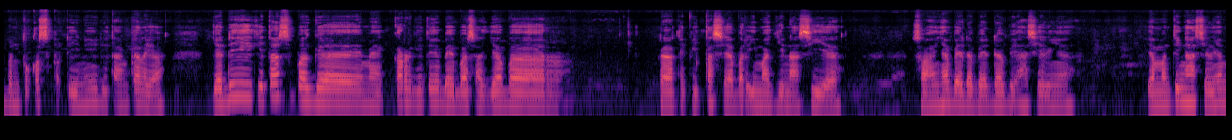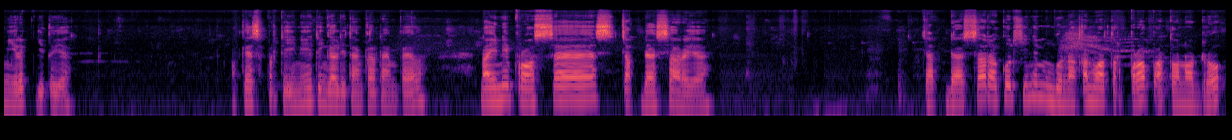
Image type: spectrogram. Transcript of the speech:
bentuknya seperti ini ditempel ya. Jadi kita sebagai maker gitu ya bebas saja berkreativitas ya, berimajinasi ya. Soalnya beda-beda hasilnya. Yang penting hasilnya mirip gitu ya. Oke, seperti ini tinggal ditempel-tempel. Nah, ini proses cat dasar ya. Cat dasar aku di sini menggunakan waterproof atau no drop.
